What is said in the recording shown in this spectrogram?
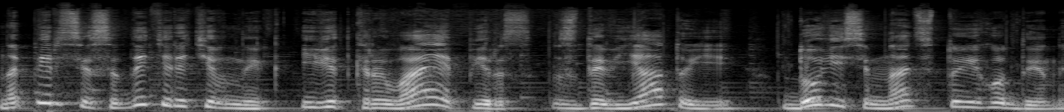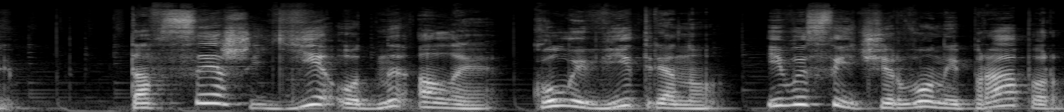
На пірсі сидить рятівник і відкриває пірс з 9 до 18 години. Та все ж є одне але. Коли вітряно і висить червоний прапор,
